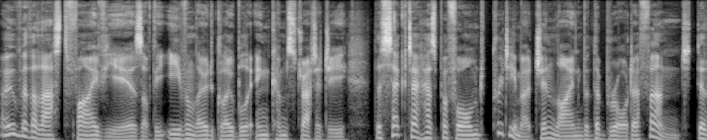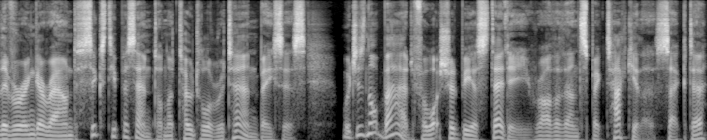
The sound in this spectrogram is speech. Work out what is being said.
Over the last five years of the Evenlode Global Income Strategy, the sector has performed pretty much in line with the broader fund, delivering around 60% on a total return basis, which is not bad for what should be a steady rather than spectacular sector.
